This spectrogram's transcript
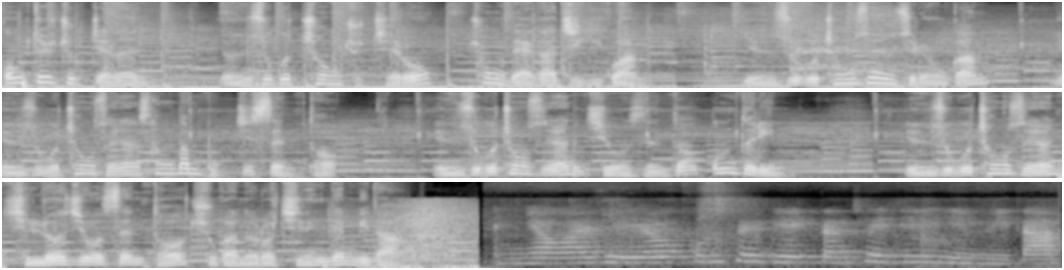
꿈틀 축제는 연수구청 주최로 총 4가지 기관, 연수구 청소년 수련관, 연수구 청소년 상담복지센터, 연수구 청소년 지원센터 꿈드림, 연수구 청소년 진로지원센터 주관으로 진행됩니다. 안녕하세요. 꿈틀기획단 최지인입니다.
